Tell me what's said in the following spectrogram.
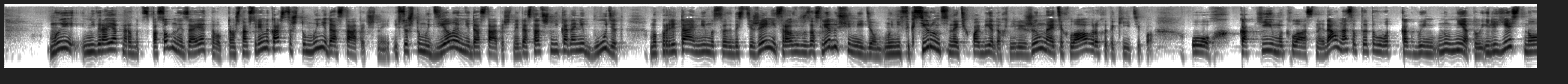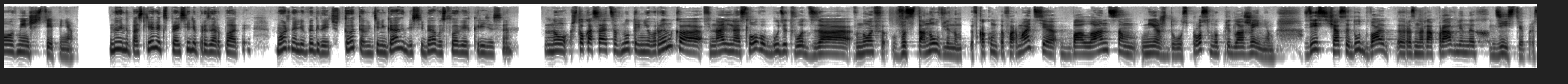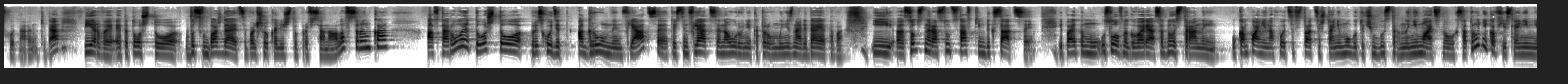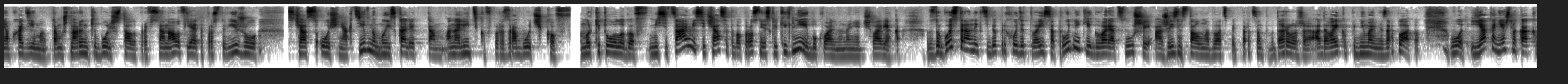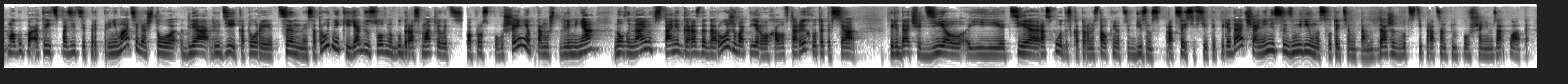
Мы невероятно работоспособны из-за этого, потому что нам все время кажется, что мы недостаточны, и все, что мы делаем, недостаточно, и достаточно никогда не будет. Мы пролетаем мимо своих достижений, сразу же за следующими идем. Мы не фиксируемся на этих победах, не лежим на этих лаврах и такие типа, ох, какие мы классные. Да, у нас вот этого вот как бы ну, нету, или есть, но в меньшей степени. Ну и напоследок спросили про зарплаты. Можно ли выгадать что-то в деньгах для себя в условиях кризиса? Ну, что касается внутреннего рынка, финальное слово будет вот за вновь восстановленным в каком-то формате балансом между спросом и предложением. Здесь сейчас идут два разнонаправленных действия происходят на рынке. Да? Первое — это то, что высвобождается большое количество профессионалов с рынка, а второе то, что происходит огромная инфляция, то есть инфляция на уровне, которого мы не знали до этого, и, э, собственно, растут ставки индексации. И поэтому, условно говоря, с одной стороны, у компаний находится в ситуации, что они могут очень быстро нанимать новых сотрудников, если они им необходимы, потому что на рынке больше стало профессионалов. Я это просто вижу сейчас очень активно. Мы искали там аналитиков, разработчиков, маркетологов месяцами. Сейчас это вопрос нескольких дней буквально нанять человека. С другой стороны, к тебе приходят твои сотрудники и говорят, слушай, а жизнь стала на 25% дороже, а давай-ка поднимай мне зарплату. Вот. И я, конечно, как могу ответить с позиции предпринимателя, что для людей, которые ценные сотрудники, я, безусловно, буду рассматривать вопрос повышения, потому что для меня новый найм станет гораздо дороже, во-первых, а во-вторых, вот эта вся передача дел и те расходы, с которыми столкнется бизнес в процессе всей этой передачи, они несоизмеримы с вот этим там, даже 20% повышением зарплаты.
